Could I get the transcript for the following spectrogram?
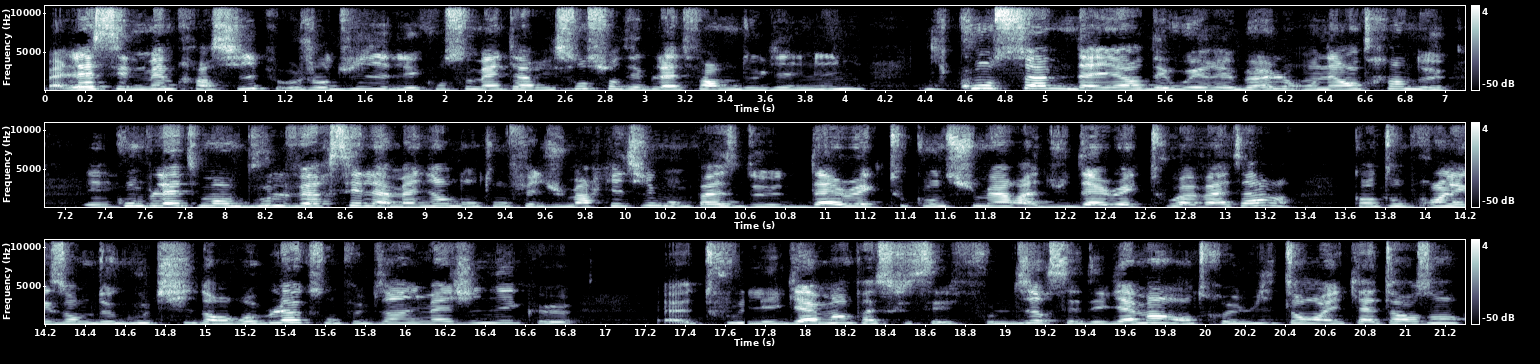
Bah, là, c'est le même principe. Aujourd'hui, les consommateurs, ils sont sur des plateformes de gaming. Ils consomment d'ailleurs des wearables. On est en train de complètement bouleverser la manière dont on fait du marketing. On passe de direct to consumer à du direct to avatar. Quand on prend l'exemple de Gucci dans Roblox, on peut bien imaginer que euh, tous les gamins, parce que c'est faut le dire, c'est des gamins entre 8 ans et 14 ans,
